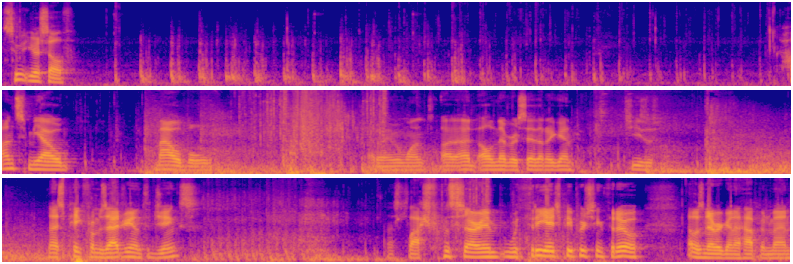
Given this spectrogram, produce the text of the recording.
Suit yourself. Hans Meow Mauble. I don't even want... I, I'll never say that again. Jesus. Nice pick from Zadrian to Jinx. Nice flash from Sarim with 3 HP pushing through. That was never gonna happen, man.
